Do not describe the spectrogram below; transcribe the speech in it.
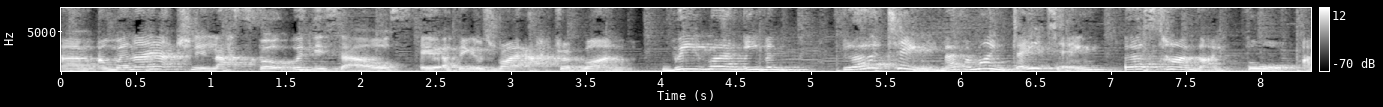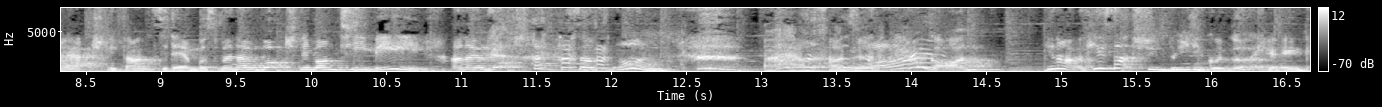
Um, and when I actually last spoke with yourselves, it, I think it was right after I'd won, we weren't even flirting, never mind dating. First time that I thought I actually fancied him was when I watched him on TV and I watched episode one. How fun! Hang on you know, he's actually really good looking.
